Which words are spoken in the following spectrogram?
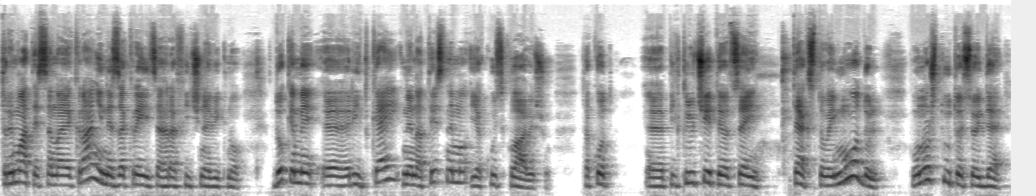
триматися на екрані, не закриється графічне вікно, доки ми е, read key не натиснемо якусь клавішу. Так от, е, підключити оцей текстовий модуль, воно ж тут ось йде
